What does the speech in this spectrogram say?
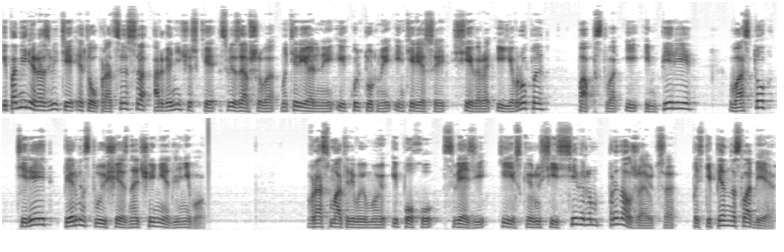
И по мере развития этого процесса, органически связавшего материальные и культурные интересы Севера и Европы, папства и империи, Восток теряет первенствующее значение для него. В рассматриваемую эпоху связи Киевской Руси с Севером продолжаются, постепенно слабее.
